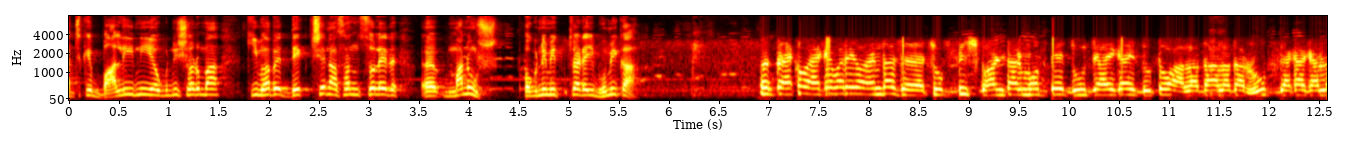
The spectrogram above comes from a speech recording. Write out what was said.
আজকে বালি নিয়ে অগ্নিশর্মা কীভাবে দেখছেন আসানসোলের মানুষ অগ্নিমিত্রার এই ভূমিকা? দেখো, একেবারে আন্দাজ চব্বিশ ঘণ্টার মধ্যে দু জায়গায় দুটো আলাদা আলাদা রূপ দেখা গেল,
